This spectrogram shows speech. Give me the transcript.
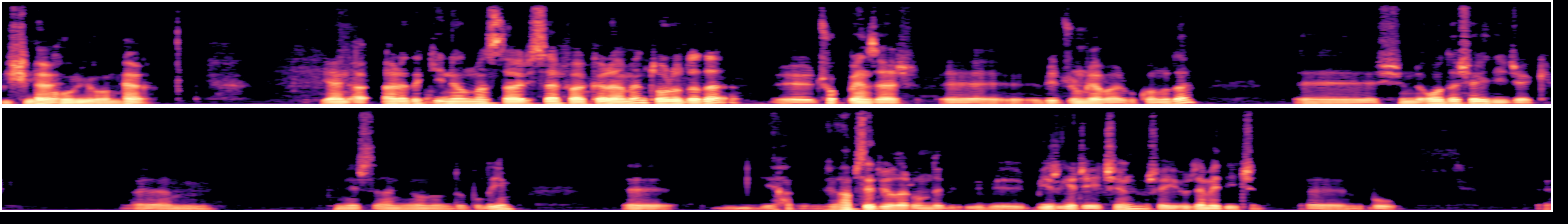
bir şeyi evet. koruyor olmak. Evet. Yani aradaki inanılmaz tarihsel farka rağmen Toro'da da e, çok benzer e, bir cümle var bu konuda. E, şimdi o da şey diyecek. E, bir saniye onu da bulayım. E, hapsediyorlar onu da bir gece için şeyi ödemediği için. E, bu e,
